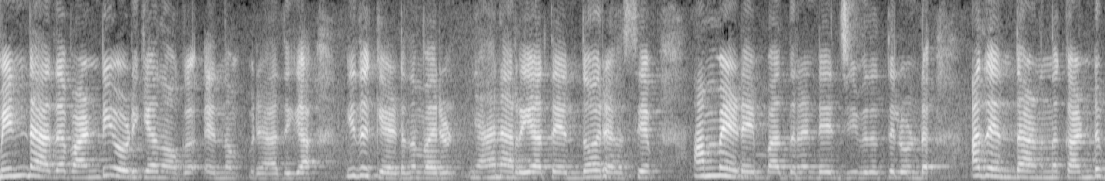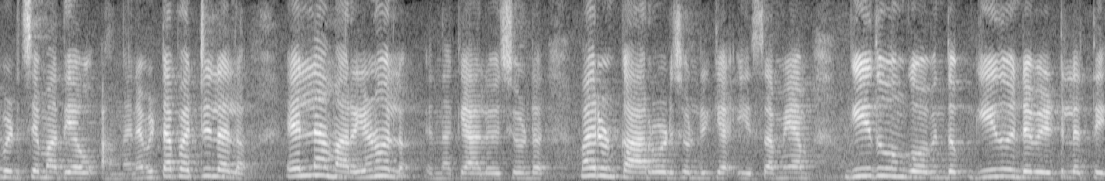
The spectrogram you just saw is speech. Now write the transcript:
മിണ്ടാതെ വണ്ടി ഓടിക്കാൻ നോക്ക് എന്നും രാധിക ഇത് കേട്ടതും വരുൺ ഞാൻ അറിയാത്ത എന്തോ രഹസ്യം അമ്മയുടെയും ഭദ്രന്റെയും ജീവിതത്തിലുണ്ട്. അതെന്താണെന്ന് കണ്ടുപിടിച്ചേ മതിയാവും. അങ്ങനെ വിട്ടാൽ പറ്റില്ലല്ലോ. എല്ലാം അറിയണമല്ലോ എന്നൊക്കെ ആലോചിച്ചുകൊണ്ട് വരുൺ കാർ ഓടിച്ചുകൊണ്ടിരിക്കുക ഈ സമയം ഗീതുവും ഗോവിന്ദും ഗീതുവിന്റെ വീട്ടിലെത്തി.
